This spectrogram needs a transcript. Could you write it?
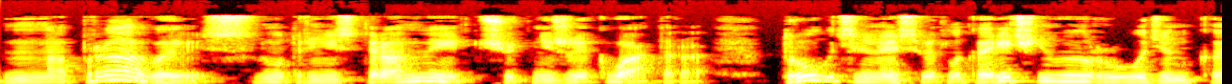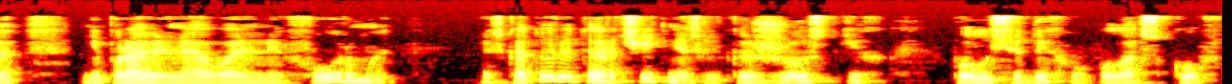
На правой, с внутренней стороны, чуть ниже экватора, трогательная светло-коричневая родинка неправильной овальной формы, из которой торчит несколько жестких полуседых волосков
